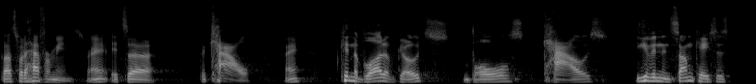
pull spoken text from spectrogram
that's what a heifer means, right? It's a, the cow, right? Can the blood of goats, bulls, cows, even in some cases,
